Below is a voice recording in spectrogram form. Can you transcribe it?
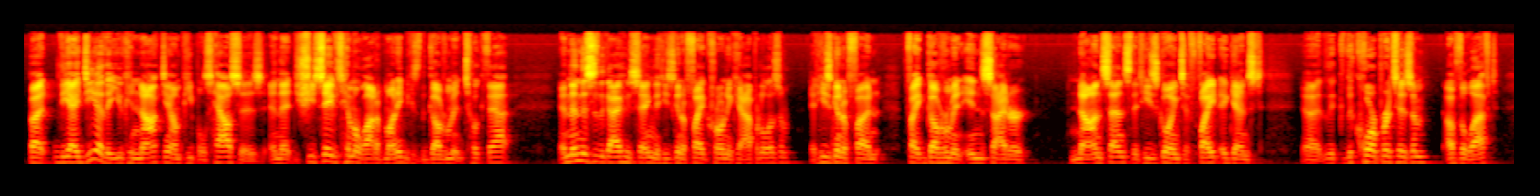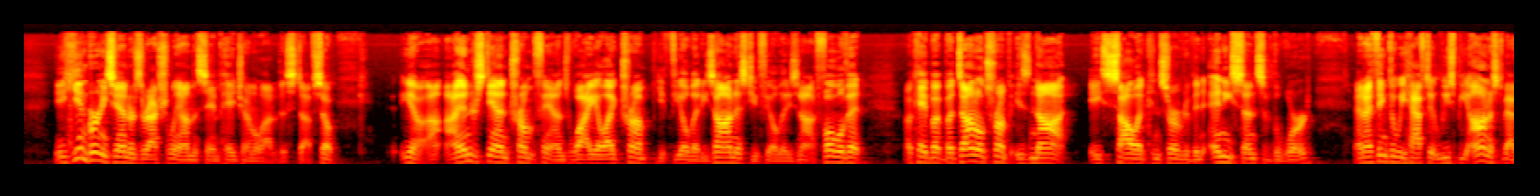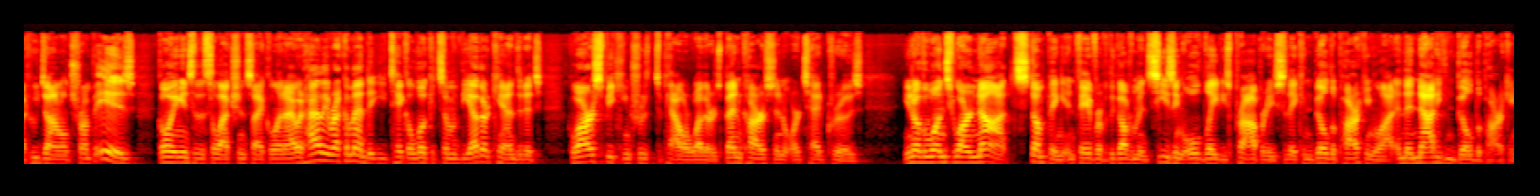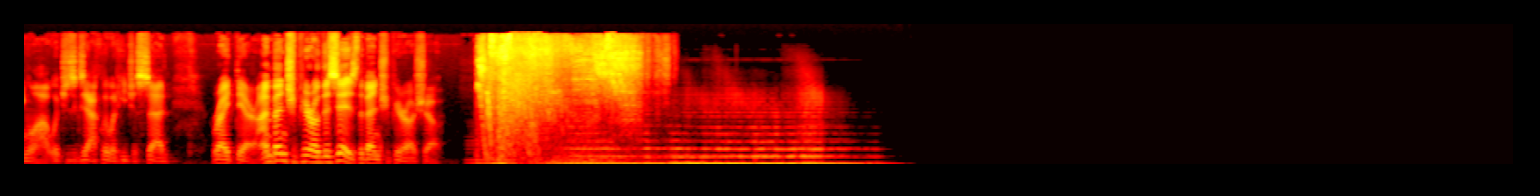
But the idea that you can knock down people's houses and that she saved him a lot of money because the government took that, and then this is the guy who's saying that he's going to fight crony capitalism, that he's going to fight, fight government insider nonsense, that he's going to fight against uh, the, the corporatism of the left. He and Bernie Sanders are actually on the same page on a lot of this stuff. So, you know, I, I understand Trump fans why you like Trump. You feel that he's honest. You feel that he's not full of it. Okay, but but Donald Trump is not a solid conservative in any sense of the word. And I think that we have to at least be honest about who Donald Trump is going into this election cycle. And I would highly recommend that you take a look at some of the other candidates who are speaking truth to power, whether it's Ben Carson or Ted Cruz. You know, the ones who are not stumping in favor of the government seizing old ladies' properties so they can build a parking lot and then not even build the parking lot, which is exactly what he just said right there. I'm Ben Shapiro. This is The Ben Shapiro Show.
